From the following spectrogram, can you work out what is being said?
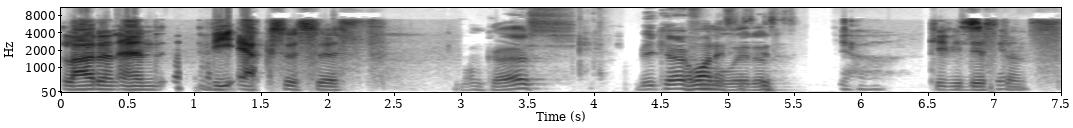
Loudon and The Exorcist. Come on, guys. Be Come careful on, it's, with it. Yeah. Keep your Skin. distance.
